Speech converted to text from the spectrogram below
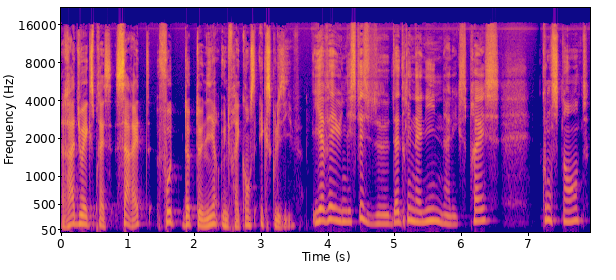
Radio Express s'arrête, faute d'obtenir une fréquence exclusive. Il y avait une espèce d'adrénaline à l'Express constante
